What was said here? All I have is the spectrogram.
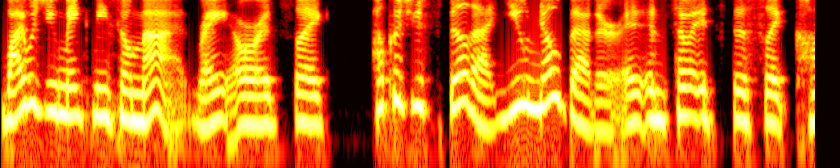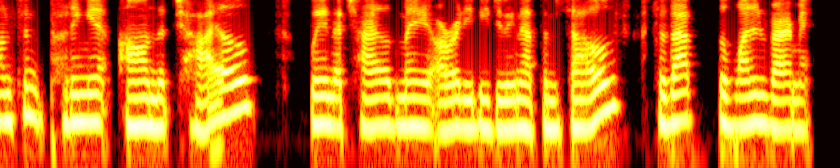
Why would you make me so mad? Right. Or it's like, how could you spill that? You know better. And, and so it's this like constant putting it on the child when a child may already be doing that themselves. So that's the one environment.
